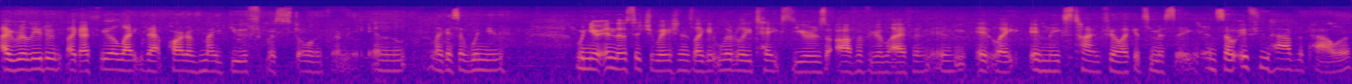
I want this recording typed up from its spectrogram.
I really do. Like I feel like that part of my youth was stolen from me. And like I said, when you when you're in those situations, like it literally takes years off of your life and, and it like it makes time feel like it's missing. And so if you have the power,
